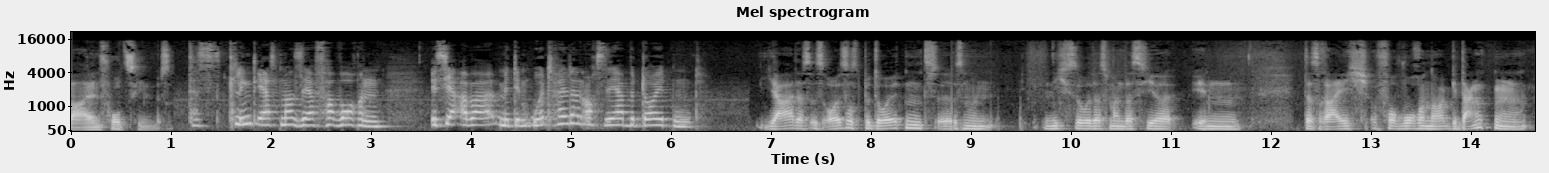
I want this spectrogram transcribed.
Wahlen vorziehen müssen. Das klingt erstmal sehr verworren, ist ja aber mit dem Urteil dann auch sehr bedeutend. Ja, das ist äußerst bedeutend. Es ist nun nicht so, dass man das hier in das Reich verworrener Gedanken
